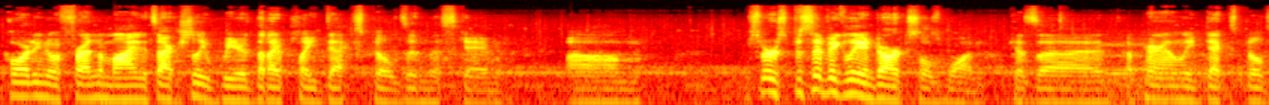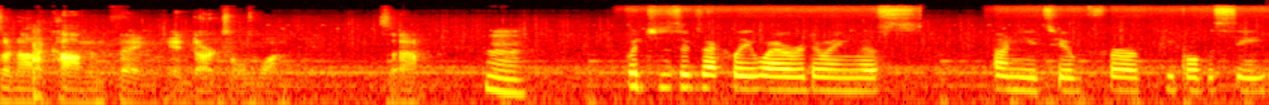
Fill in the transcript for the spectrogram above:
according to a friend of mine, it's actually weird that I play dex builds in this game. Um, or specifically in Dark Souls 1, because, uh, apparently dex builds are not a common thing in Dark Souls 1. So, Hmm. Which is exactly why we're doing this on YouTube for people to see.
